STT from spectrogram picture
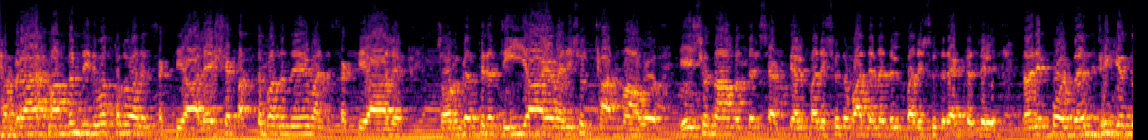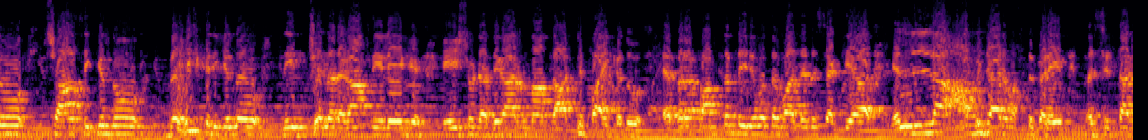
ഹെബ്രായർ പന്ത്രണ്ട് ഇരുപത്തൊന്ന് വചന ശക്തിയാൽ ഏഷ്യ പത്ത് പതിനേഴ് വചന സ്വർഗത്തിലെ തീയായ പരിശുദ്ധാത്മാവ് യേശുനാമത്തിൽ ശക്തിയാൽ പരിശുദ്ധ വചനത്തിൽ പരിശുദ്ധ രക്തത്തിൽ ഞാനിപ്പോൾ ബന്ധിക്കുന്നു ശാസിക്കുന്നു ബഹിഷ്കരിക്കുന്നു നിത്യനരകാഗ്നിയിലേക്ക് യേശുവിന്റെ അധികാരം നാം താട്ടിപ്പായിക്കുന്നു എബ്ര പന്ത്രണ്ട് ഇരുപത്തി വചന ശക്തിയാൽ എല്ലാ ആഭിചാര വസ്തുക്കളെയും പരിശുദ്ധാൻ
